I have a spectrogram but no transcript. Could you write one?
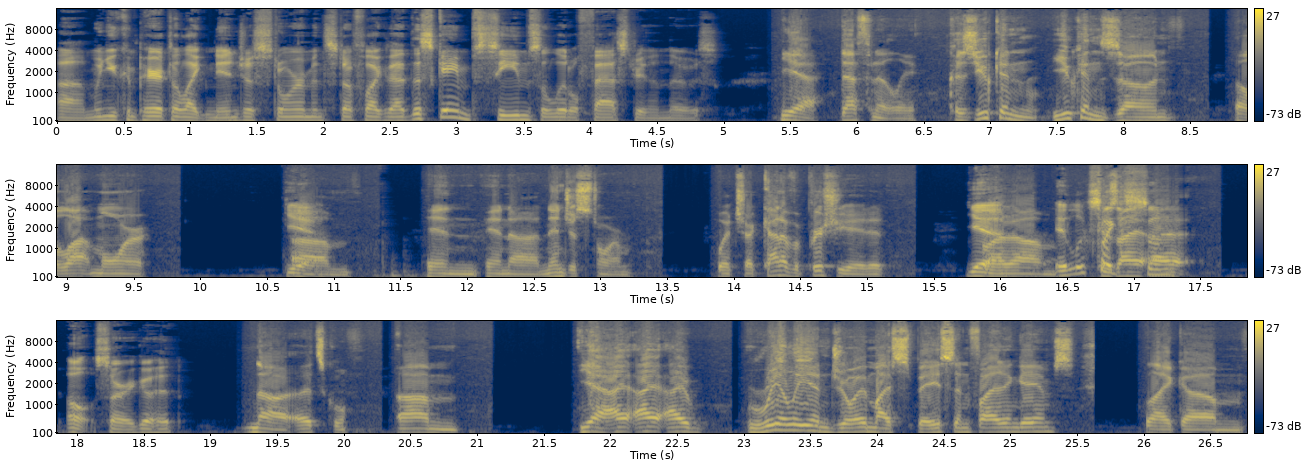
um, when you compare it to like Ninja Storm and stuff like that, this game seems a little faster than those. Yeah, definitely. Because you can you can zone a lot more. Yeah. Um, in in uh, Ninja Storm, which I kind of appreciated. Yeah. But, um, it looks like I- some. I- oh, sorry. Go ahead. No, it's cool. Um, yeah, I, I, I really enjoy my space in fighting games. Like, um,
